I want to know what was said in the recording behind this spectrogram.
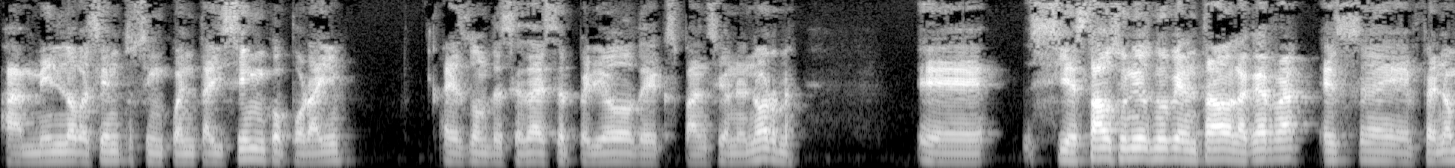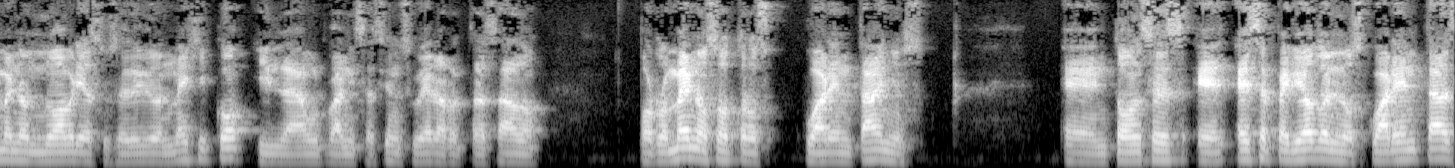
a 1955, por ahí es donde se da ese periodo de expansión enorme. Eh, si Estados Unidos no hubiera entrado a la guerra, ese fenómeno no habría sucedido en México y la urbanización se hubiera retrasado por lo menos otros 40 años. Entonces, e, ese periodo en los 40,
